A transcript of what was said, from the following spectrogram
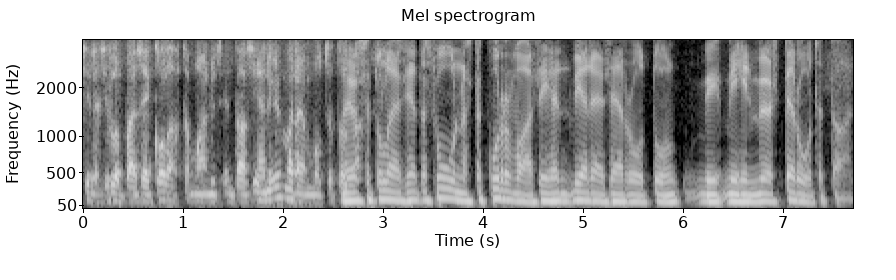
siinä silloin pääsee kolahtamaan, nyt en taas ihan ymmärrä, mutta... No Tuota, jos se tulee sieltä suunnasta kurvaa siihen viereiseen ruutuun, mi- mihin myös peruutetaan.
